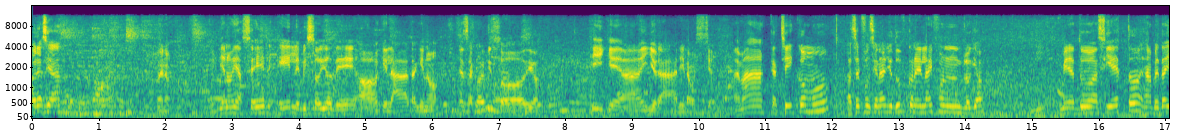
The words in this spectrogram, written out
gracias. Bueno, hoy día no voy a hacer el episodio de oh, que lata, que no, he sacado episodio y que hay llorar y la cuestión. Además, caché cómo hacer funcionar YouTube con el iPhone bloqueado. Mira tú así esto, apretáis.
